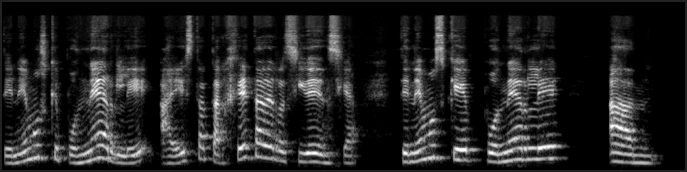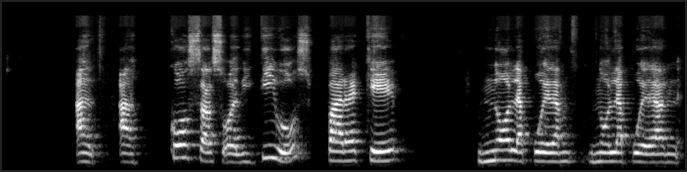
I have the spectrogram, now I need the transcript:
tenemos que ponerle a esta tarjeta de residencia, tenemos que ponerle a, cosas o aditivos para que no la puedan, no la puedan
